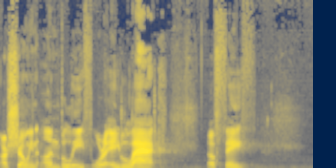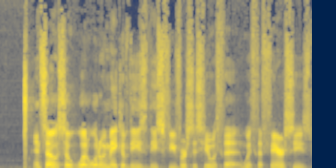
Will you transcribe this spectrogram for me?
are showing unbelief or a lack of faith. And so, so what, what do we make of these, these few verses here with the, with the Pharisees?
